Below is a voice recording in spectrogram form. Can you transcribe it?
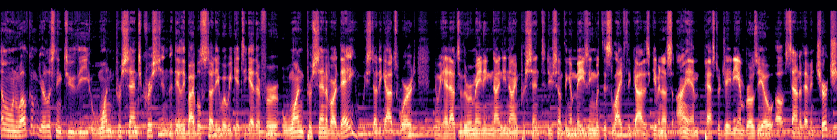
Hello and welcome. You're listening to the 1% Christian, the daily Bible study where we get together for 1% of our day. We study God's Word and we head out to the remaining 99% to do something amazing with this life that God has given us. I am Pastor Jay D'Ambrosio of Sound of Heaven Church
